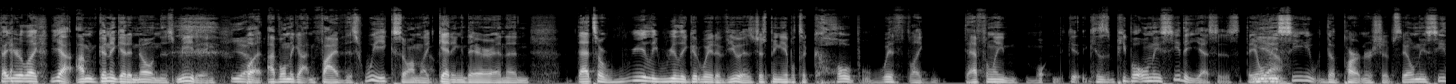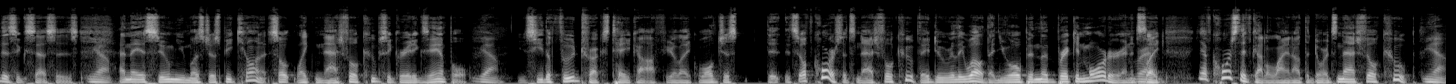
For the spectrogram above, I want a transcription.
that you're like, yeah, I'm going to get a no in this meeting, yeah. but I've only gotten five this week. So I'm like getting there. And then that's a really, really good way to view it is just being able to cope with like definitely because people only see the yeses. They only yeah. see the partnerships. They only see the successes. Yeah. And they assume you must just be killing it. So like nashville coop's a great example. Yeah. You see the food trucks take off. You're like well just it's of course it's nashville coop. They do really well. Then you open the brick and mortar and it's right. like yeah of course they've got a line out the door. It's nashville coop. Yeah.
